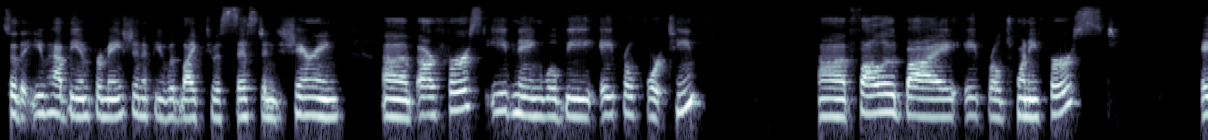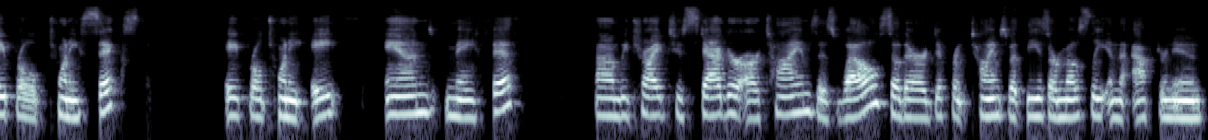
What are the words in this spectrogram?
so that you have the information if you would like to assist in sharing. Uh, our first evening will be April 14th, uh, followed by April 21st, April 26th, April 28th, and May 5th. Um, we try to stagger our times as well. So there are different times, but these are mostly in the afternoon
